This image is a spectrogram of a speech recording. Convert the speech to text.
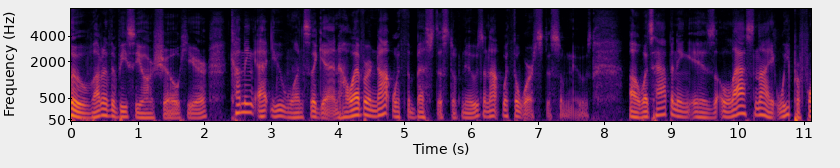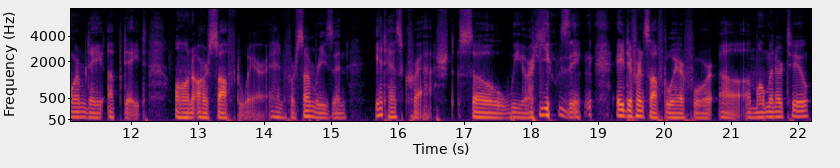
Hello, Vara the VCR show here, coming at you once again. However, not with the bestest of news and not with the worstest of news. Uh, what's happening is last night we performed a update on our software, and for some reason it has crashed. So we are using a different software for uh, a moment or two.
